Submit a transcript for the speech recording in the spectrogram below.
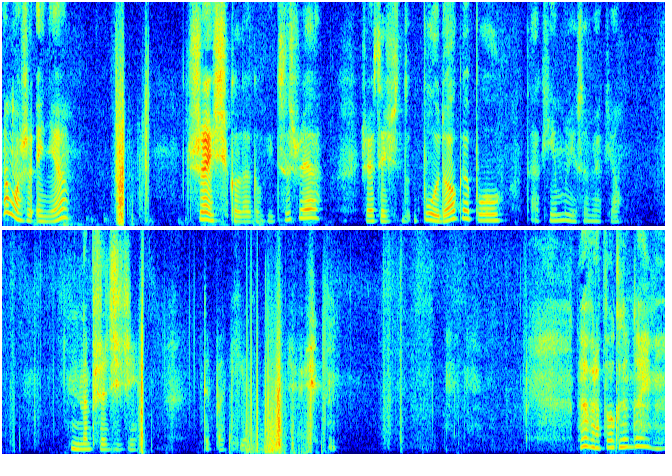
A może i nie? Cześć kolego, widzę, że, że jesteś pół dogę, pół takim lisem jak ja. No przecież typek jeden. Dobra, pooglądajmy.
